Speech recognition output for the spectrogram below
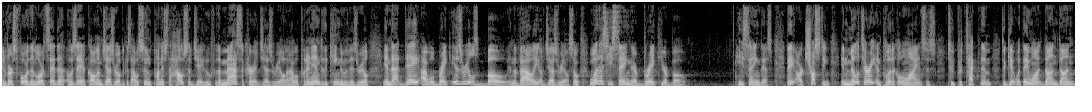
In verse 4, then the Lord said to Hosea, Call him Jezreel, because I will soon punish the house of Jehu for the massacre at Jezreel, and I will put an end to the kingdom of Israel. In that day I will break Israel's bow in the valley of Jezreel. So, what is he saying there? Break your bow. He's saying this they are trusting in military and political alliances to protect them, to get what they want done, done.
